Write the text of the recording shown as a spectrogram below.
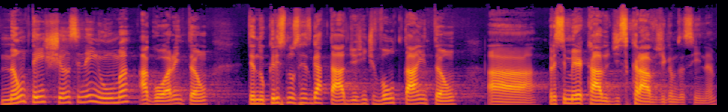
não tem chance nenhuma agora, então, tendo Cristo nos resgatado, de a gente voltar, então, para esse mercado de escravos, digamos assim, né?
